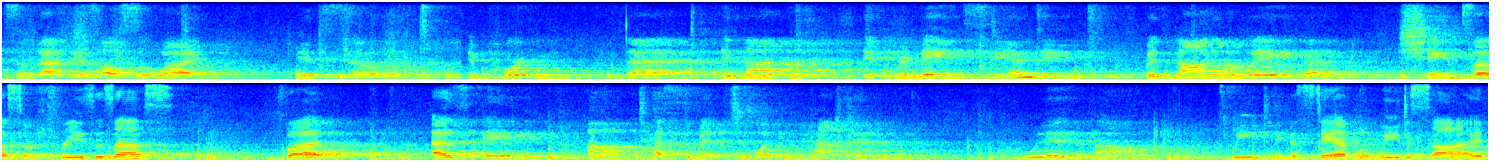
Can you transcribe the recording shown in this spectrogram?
So that is also why it's so important that it not it remains standing, but not in a way that shames us or freezes us, but as a um, testament to what can happen when um, we take a stand when we decide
